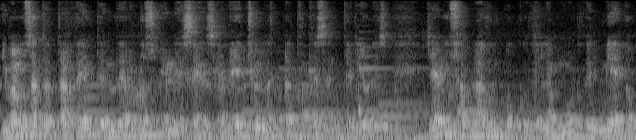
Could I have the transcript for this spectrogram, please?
Y vamos a tratar de entenderlos en esencia. De hecho, en las pláticas anteriores ya hemos hablado un poco del amor, del miedo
